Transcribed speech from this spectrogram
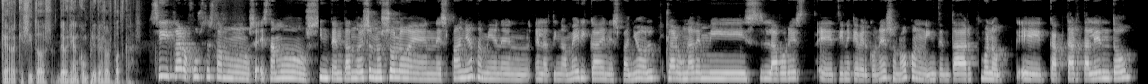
¿Qué requisitos deberían cumplir esos podcasts? Sí, claro, justo estamos, estamos intentando eso, no solo en España, también en, Latinoamérica, en español. Claro, una de mis labores eh, tiene que ver con eso, ¿no? Con intentar, bueno, eh, captar talento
